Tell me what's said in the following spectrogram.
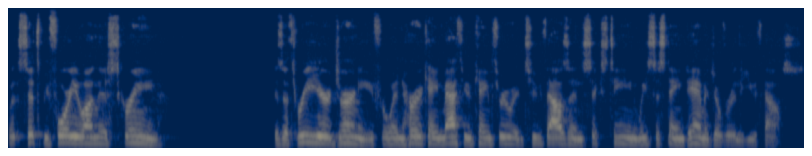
What sits before you on this screen is a three year journey for when Hurricane Matthew came through in 2016. We sustained damage over in the youth house.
